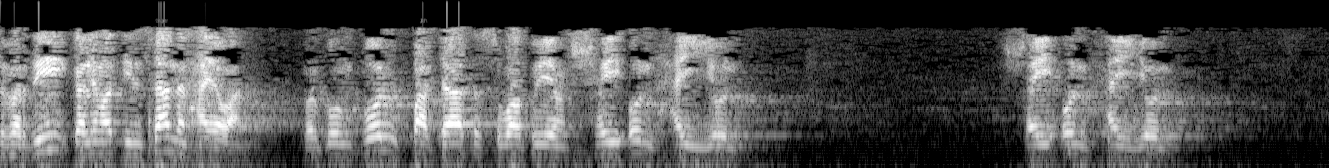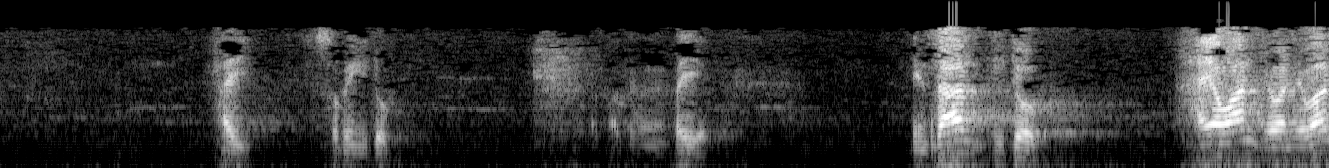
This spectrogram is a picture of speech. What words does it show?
seperti kalimat insan dan hayawan. Berkumpul pada sesuatu yang syai'un hayyun. Syai'un hayyun. Hay. Sesuatu yang hidup. Baik. Insan hidup. Hayawan, hewan-hewan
